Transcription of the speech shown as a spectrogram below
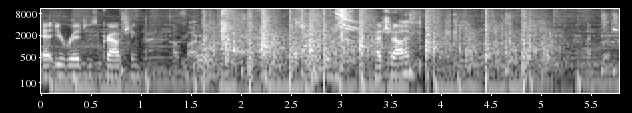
At your ridge, he's crouching. How far? Headshot him. I push.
